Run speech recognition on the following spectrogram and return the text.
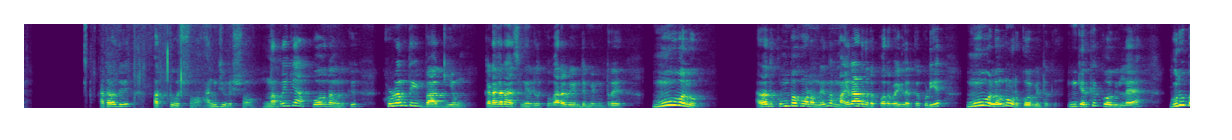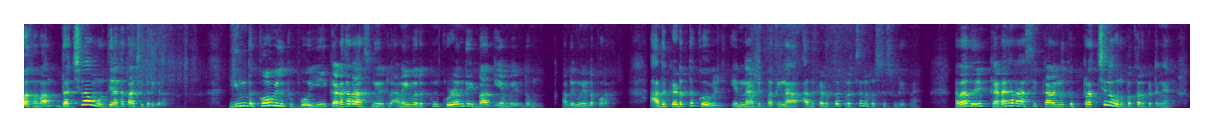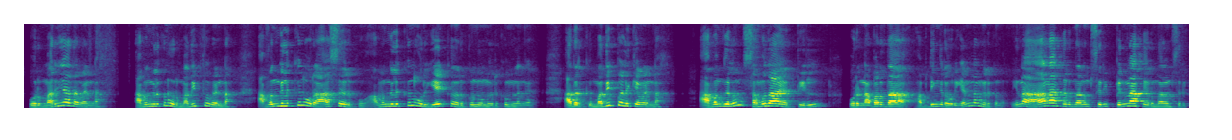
அதாவது பத்து வருஷம் அஞ்சு வருஷம் நிறையா போனவங்களுக்கு குழந்தை பாக்கியம் கடகராசினியர்களுக்கு வர வேண்டும் என்று மூவலூர் அதாவது கும்பகோணம்லேருந்து மயிலாடுதுறை போகிற வழியில் இருக்கக்கூடிய மூவலூர்னு ஒரு கோவில் இருக்குது இங்கே இருக்க கோவிலில் குரு பகவான் தட்சிணாமூர்த்தியாக காட்சி தருகிறார். இந்த கோவிலுக்கு போய் கடகராசினியர்கள் அனைவருக்கும் குழந்தை பாக்கியம் வேண்டும் அப்படின்னு வேண்ட போகிறேன் அதுக்கடுத்த கோவில் என்ன அப்படின்னு பார்த்தீங்கன்னா அதுக்கடுத்த பிரச்சனை ஃபஸ்ட்டு சொல்லிடுறேன். அதாவது கடகராசிக்காரங்களுக்கு பிரச்சனை ஒரு பக்கம் இருக்கட்டுங்க. ஒரு மரியாதை வேண்டாம். அவங்களுக்குன்னு ஒரு மதிப்பு வேண்டாம். அவங்களுக்குன்னு ஒரு ஆசை இருக்கும். அவங்களுக்குன்னு ஒரு ஏக்கம் இருக்குன்னு ஒன்று இருக்கும் இல்லைங்க. அதற்கு மதிப்பு அளிக்க வேண்டாம். அவங்களும் சமுதாயத்தில் ஒரு நபர் தான் அப்படிங்கிற ஒரு எண்ணம் இருக்கணும். ஏன்னா ஆணாக இருந்தாலும் சரி பெண்ணாக இருந்தாலும் சரி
